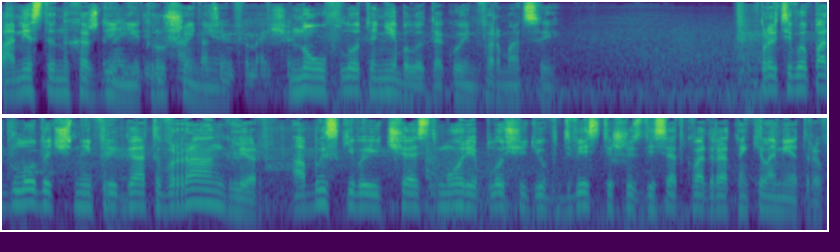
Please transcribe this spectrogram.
о местонахождении крушения. Но у флота не было такой информации. Противоподлодочный фрегат «Вранглер» обыскивает часть моря площадью в 260 квадратных километров.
